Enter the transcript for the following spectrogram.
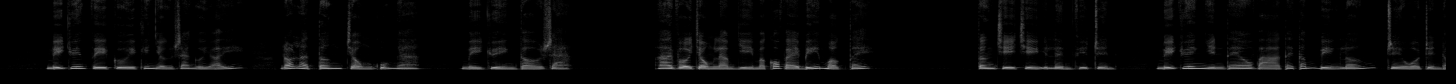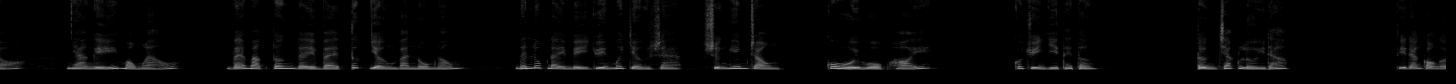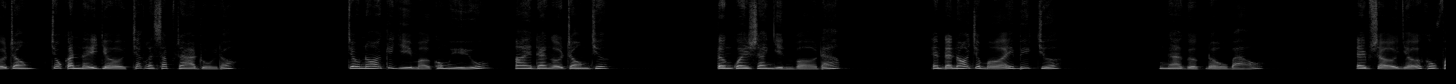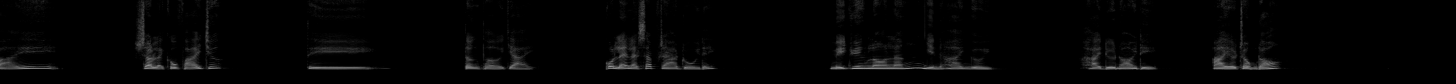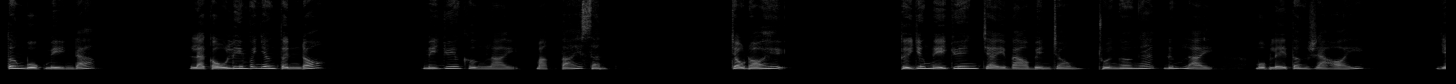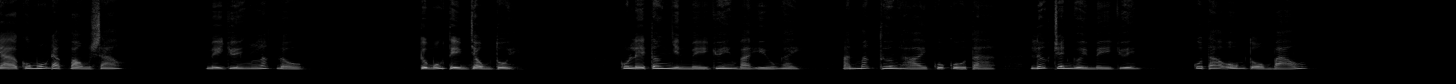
Mỹ Duyên phì cười khi nhận ra người ấy, Đó là tân chồng của Nga, Mỹ Duyên tở ra. Hai vợ chồng làm gì mà có vẻ bí mật thế? Tân chỉ chỉ lên phía trên Mỹ Duyên nhìn theo và thấy tấm biển lớn treo ở trên đó. Nhà nghỉ mộng ảo. Vẻ mặt Tân đầy vẻ tức giận và nôn nóng. Đến lúc này Mỹ Duyên mới nhận ra Sự nghiêm trọng. Cô hồi hộp hỏi, Có chuyện gì thế Tân? Tân chắc lười đáp, Thì đang còn ở trong. Cháu canh nãy giờ chắc là sắp ra rồi đó. Cháu nói cái gì mà không hiểu? Ai đang ở trong chứ? Tân quay sang nhìn vợ đáp, Em đã nói cho mợ ấy biết chưa? Nga gật đầu bảo, Em sợ nhỡ không phải, Sao lại không phải chứ? Thì Tân thở dài Có lẽ là sắp ra rồi đấy. Mỹ Duyên lo lắng nhìn hai người. Hai đứa nói đi, Ai ở trong đó? Tân buộc miệng đáp, Là cậu Liêm với nhân tình đó. Mỹ Duyên khừng lại, Mặt tái xanh. Cháu nói. Tự dưng Mỹ Duyên chạy vào bên trong, Rồi ngơ ngác đứng lại một lễ tân ra hỏi Dạ cô muốn đặt vòng sao? Mỹ Duyên lắc đầu, Tôi muốn tìm chồng tôi. Cô lễ tân nhìn Mỹ Duyên và hiểu ngay, Ánh mắt thương hại của cô ta Lướt trên người Mỹ Duyên. Cô ta ôm tồn bảo,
